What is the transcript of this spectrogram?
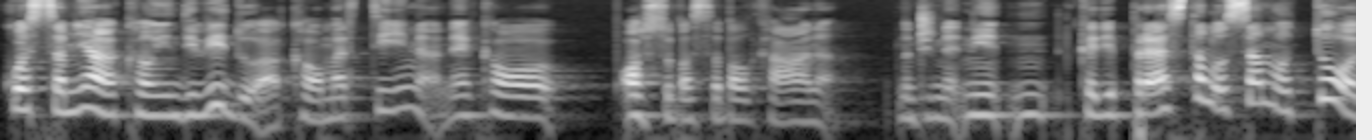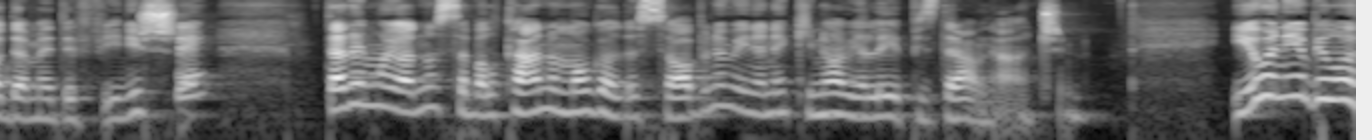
ko sam ja kao individua, kao Martina, ne kao osoba sa Balkana. Znači, ne, nije, kad je prestalo samo to da me definiše, uh, tada je moj odnos sa Balkanom mogao da se obnovi na neki novi, lijep i zdrav način. I ovo nije bilo,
